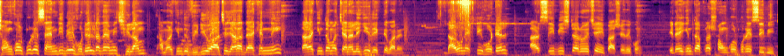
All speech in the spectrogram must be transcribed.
শঙ্করপুরের স্যান্ডি বে হোটেলটাতে আমি ছিলাম। আমার কিন্তু ভিডিও আছে, যারা দেখেননি, তারা কিন্তু আমার চ্যানেলে গিয়ে দেখতে পারেন। দারুণ একটি হোটেল। আর সি বিচটা রয়েছে এই পাশে, দেখুন। এটাই কিন্তু আপনার শঙ্করপুরের সি বিচ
